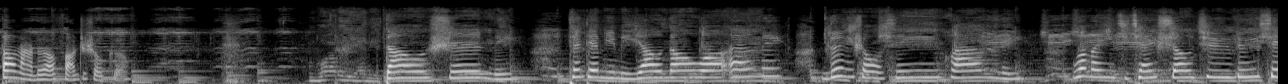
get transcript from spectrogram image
到哪都要放这首歌。都是你，甜甜蜜蜜要闹我爱你，对你说我喜欢你，我们一起牵手去旅行。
